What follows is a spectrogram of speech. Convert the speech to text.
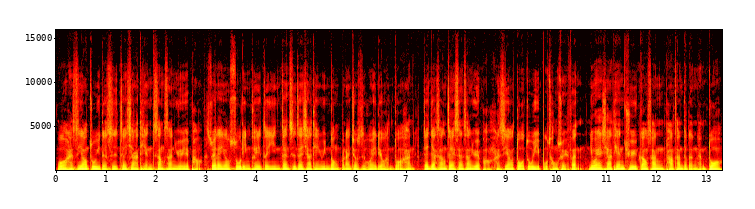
不过还是要注意的是，在夏天上山越野跑，虽然有树林可以遮阴，但是在夏天运动本来就是会流很多汗，再加上在山上越野跑，还是要多注意补充水分。另外，夏天去高山爬山的人很多。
